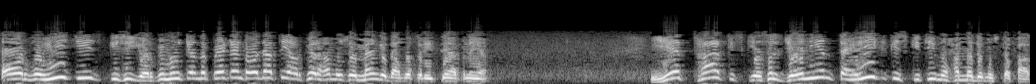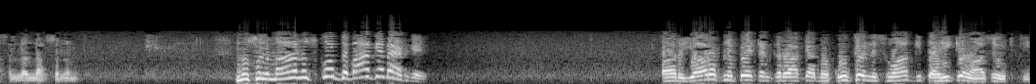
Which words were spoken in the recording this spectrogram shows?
اور وہی چیز کسی یورپی ملک کے اندر پیٹنٹ ہو جاتی ہے اور پھر ہم اسے مہنگے داموں خریدتے ہیں اپنے یہاں۔ یہ تھا کس کی؟ اصل جینین تحریک کس کی تھی محمد مصطفیٰ صلی اللہ علیہ وسلم مسلمان اس کو دبا کے بیٹھ گئے۔ اور یورپ نے پیٹنٹ کروا کے اب حقوق نسواں کی تحریکیں وہاں سے اٹھتی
